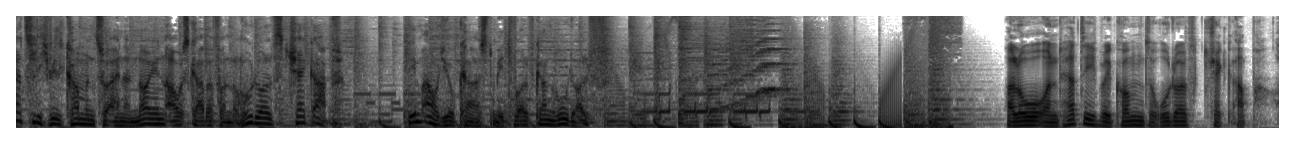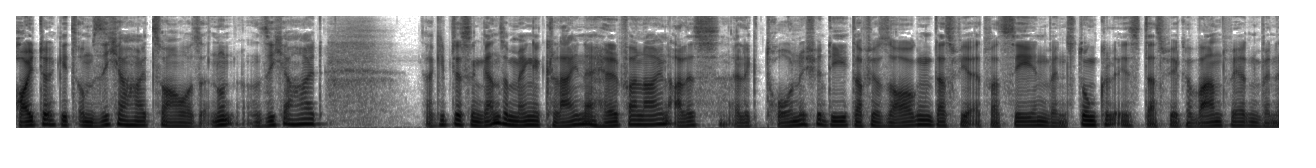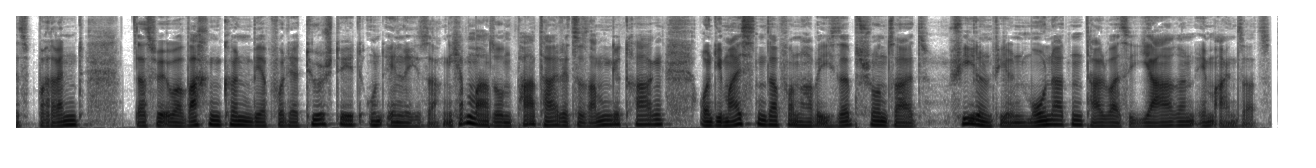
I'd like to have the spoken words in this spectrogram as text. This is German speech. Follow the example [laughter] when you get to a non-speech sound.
Herzlich willkommen zu einer neuen Ausgabe von Rudolfs Check-up, dem Audiocast mit Wolfgang Rudolf. Hallo und herzlich willkommen zu Rudolfs Check-up. Heute geht's um Sicherheit zu Hause. Nun, Sicherheit da gibt es eine ganze Menge kleine Helferlein, alles elektronische, die dafür sorgen, dass wir etwas sehen, wenn es dunkel ist, dass wir gewarnt werden, wenn es brennt, dass wir überwachen können, wer vor der Tür steht und ähnliche Sachen. Ich habe mal so ein paar Teile zusammengetragen und die meisten davon habe ich selbst schon seit vielen, vielen Monaten, teilweise Jahren im Einsatz.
